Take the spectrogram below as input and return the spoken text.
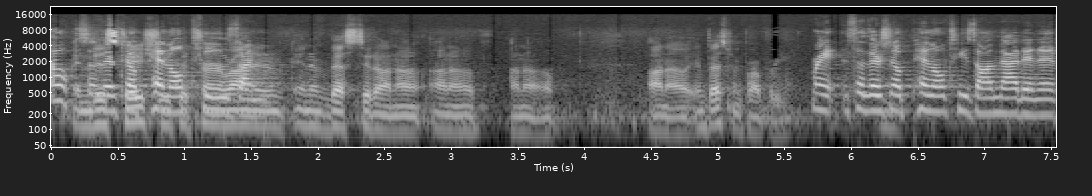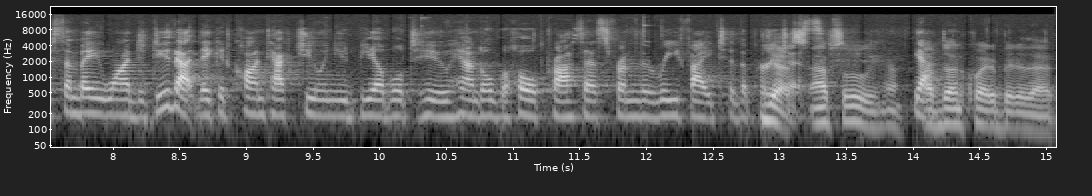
Oh, In so this there's no case, you could penalties turn around on- and, and invest it on a on a on a on an investment property. Right, so there's no penalties on that, and if somebody wanted to do that, they could contact you and you'd be able to handle the whole process from the refi to the purchase. Yes, absolutely. yeah. Yeah. I've done quite a bit of that,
